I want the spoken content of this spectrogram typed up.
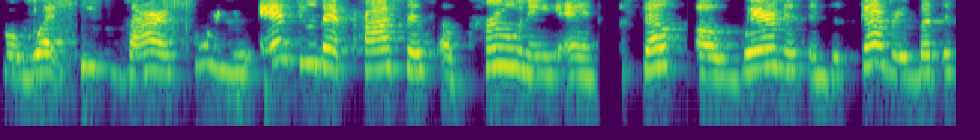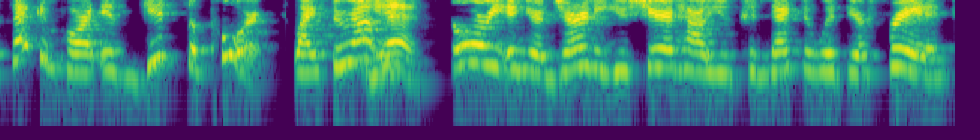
for what He desires for you, and do that process of pruning and self awareness and discovery. But the second part is get support. Like throughout yes. your story and your journey, you shared how you connected with your friend.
